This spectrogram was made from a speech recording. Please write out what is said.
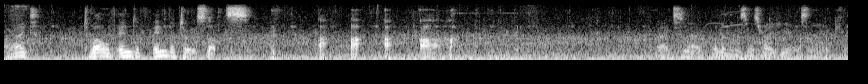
Alright, 12 in inventory slots. ah, ah, ah, ah. No, one of these was right here, so okay.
